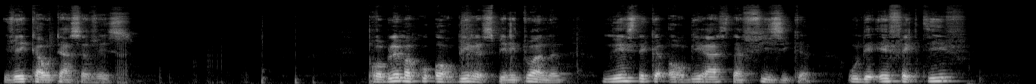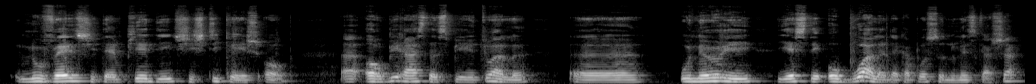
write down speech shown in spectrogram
vei căuta să vezi. Problema cu orbire spirituală nu este că orbirea asta fizică, unde efectiv nu vezi și te împiedici și știi că ești orb. Uh, orbirea asta spirituală uh, uneori este o boală, dacă pot să o numesc așa,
